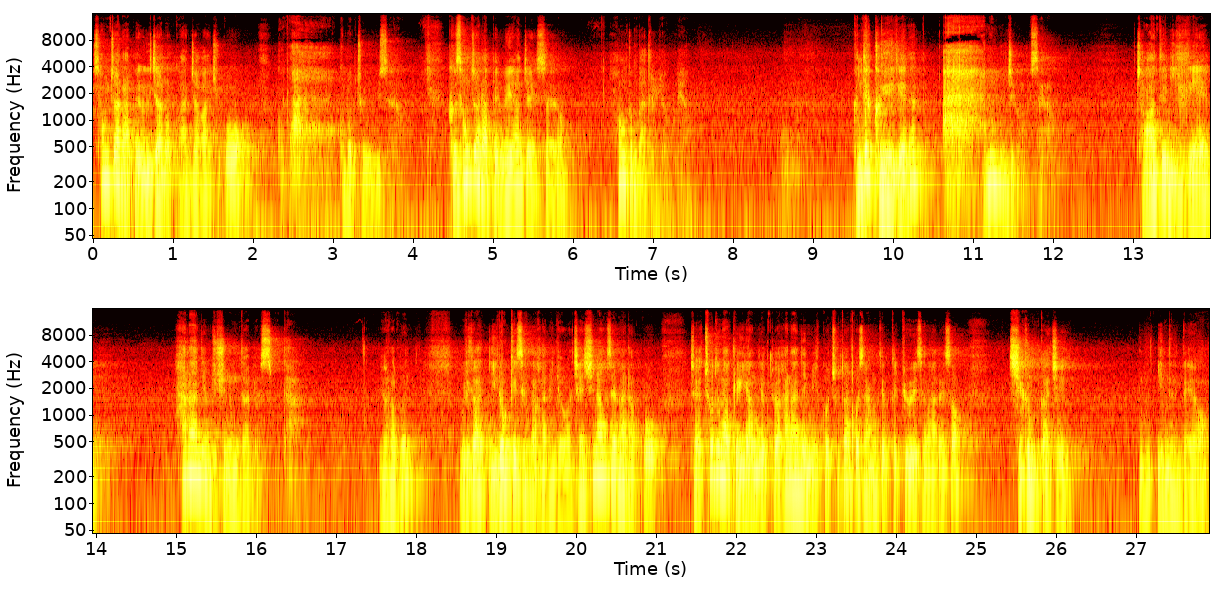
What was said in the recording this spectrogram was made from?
성전 앞에 의자 놓고 앉아가지고 꾸벅꾸벅 졸고 있어요. 그 성전 앞에 왜 앉아 있어요? 헌금 받으려고요. 근데 그에게는 아무 문제가 없어요. 저한테는 이게 하나님 주신 응답이었습니다. 여러분, 우리가 이렇게 생각하는 경우, 제 신앙생활하고 제가 초등학교 2학년 때 하나님 믿고 초등학교 4학년 때부터 교회 생활에서 지금까지 음, 있는데요.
